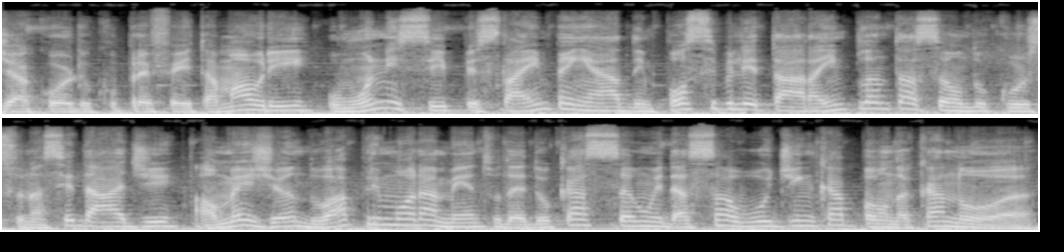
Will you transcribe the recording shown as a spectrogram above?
De acordo com o prefeito Amauri, o município está empenhado em possibilitar a implantação do curso na cidade, almejando o aprimoramento da educação e da saúde em Capão da Canoa.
